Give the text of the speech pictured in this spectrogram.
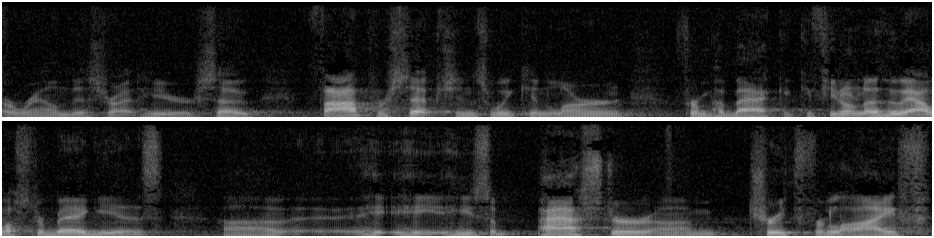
around this right here. So, five perceptions we can learn from Habakkuk. If you don't know who Alistair Begg is, uh, he, he's a pastor. Um, Truth for Life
